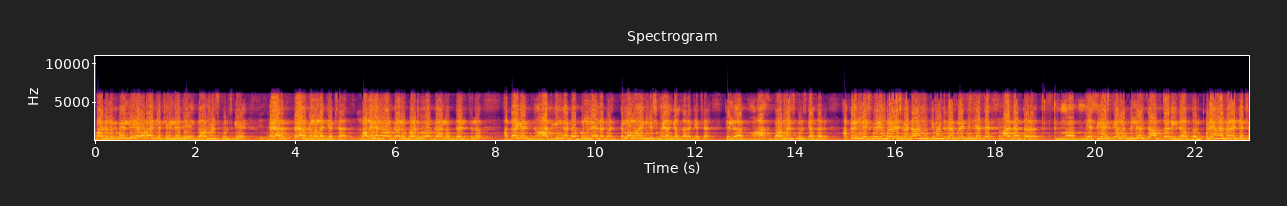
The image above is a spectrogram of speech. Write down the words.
బడులకు వెళ్ళి ఎవరు అధ్యక్ష వెళ్ళేది? గవర్నమెంట్ స్కూల్స్కి. పేద పేద పిల్లలు అధ్యక్ష. బలహీన వర్గాలు బడుగు వర్గాలు దళితులు. అట్లాగే ఆర్థికంగా డబ్బులు లేనటువంటి పిల్లలు ఇంగ్లీష్ మీడియంకి వెళ్తారు అధ్యక్ష. తెలు- గవర్నమెంట్ స్కూల్స్కి వెళ్తారు. అక్కడ ఇంగ్లీష్ మీడియం ప్రవేశపెట్టాలని ముఖ్యమంత్రి గారు ప్రయత్నం చేస్తే ఆపేస్తారు. ఎస్సీ ఎస్టీ బిల్లు వెళ్తే ఆపుతారు ఇది ఆపుతారు. ఇప్పుడు ఏం అధ్యక్ష?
